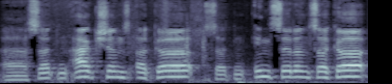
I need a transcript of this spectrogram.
uh, certain actions occur, certain incidents occur.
